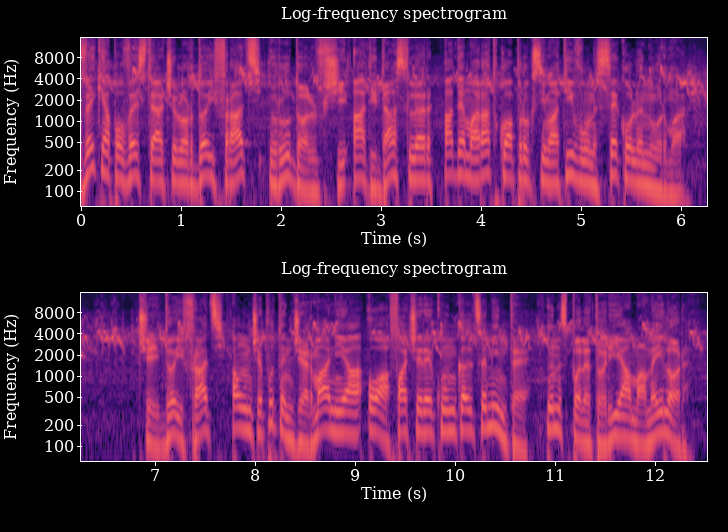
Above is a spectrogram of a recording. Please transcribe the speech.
Vechea poveste a celor doi frați, Rudolf și Adi Dassler, a demarat cu aproximativ un secol în urmă. Cei doi frați au început în Germania o afacere cu încălțăminte, în spălătoria mamei lor.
